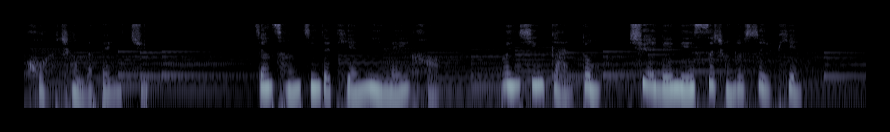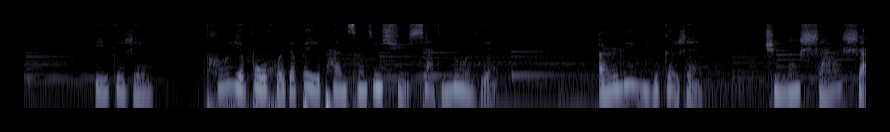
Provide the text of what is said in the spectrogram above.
活成了悲剧，将曾经的甜蜜美好、温馨感动。血淋淋撕成了碎片。一个人头也不回的背叛曾经许下的诺言，而另一个人只能傻傻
